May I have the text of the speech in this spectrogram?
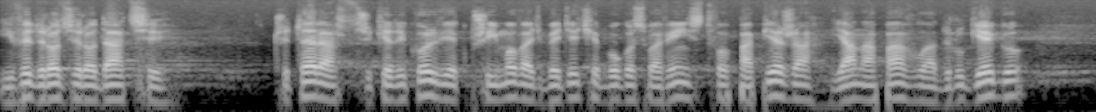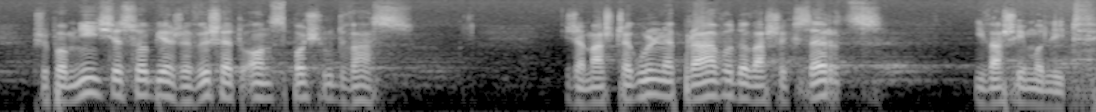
I Wy, drodzy rodacy, czy teraz, czy kiedykolwiek przyjmować będziecie błogosławieństwo papieża Jana Pawła II, przypomnijcie sobie, że wyszedł on spośród was że ma szczególne prawo do waszych serc i waszej modlitwy.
